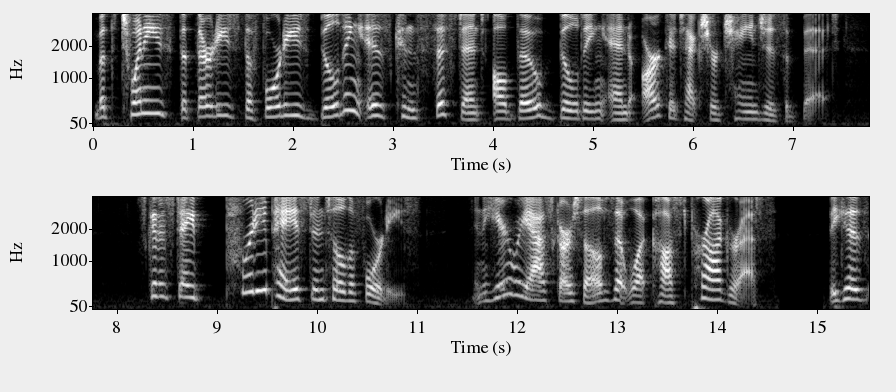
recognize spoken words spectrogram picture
But the 20s, the 30s, the 40s, building is consistent, although building and architecture changes a bit. It's going to stay pretty paced until the 40s. And here we ask ourselves at what cost progress? Because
